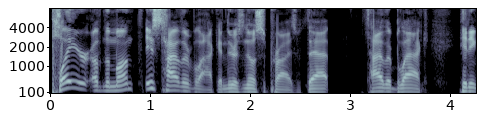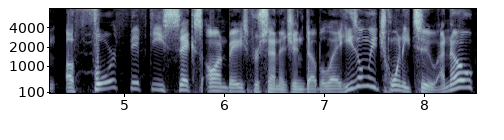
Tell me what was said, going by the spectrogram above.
player of the month is Tyler Black, and there's no surprise with that. Tyler Black hitting a 456 on base percentage in double A. He's only 22. I know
